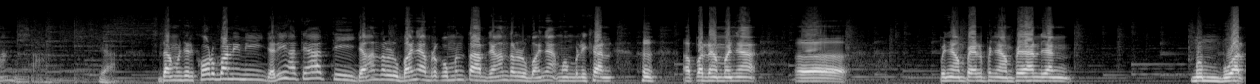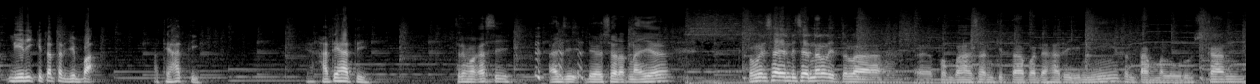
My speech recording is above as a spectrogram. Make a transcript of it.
mangsa. Ya, sedang mencari korban ini. Jadi hati-hati, jangan terlalu banyak berkomentar, jangan terlalu banyak memberikan apa namanya eh, penyampaian-penyampaian yang membuat diri kita terjebak. Hati-hati. Ya, Hati-hati. Terima kasih Aji Dewa Suratnaya. Pemirsa yang di channel itulah eh, pembahasan kita pada hari ini tentang meluruskan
